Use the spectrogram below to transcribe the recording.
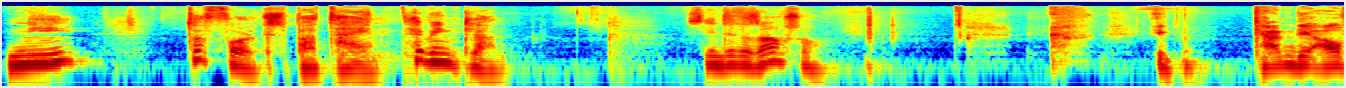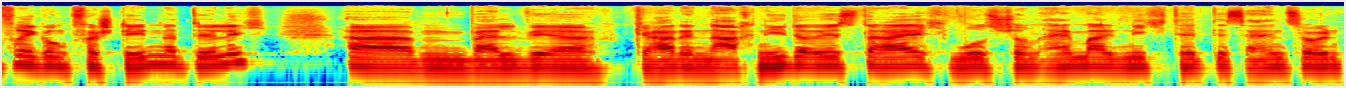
nie der Volkspartei. Herr Winkler, sehen Sie das auch so? Ich kann die Aufregung verstehen natürlich, ähm, weil wir gerade nach Niederösterreich, wo es schon einmal nicht hätte sein sollen,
